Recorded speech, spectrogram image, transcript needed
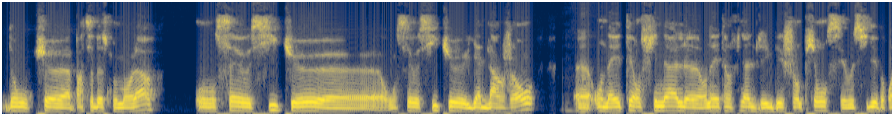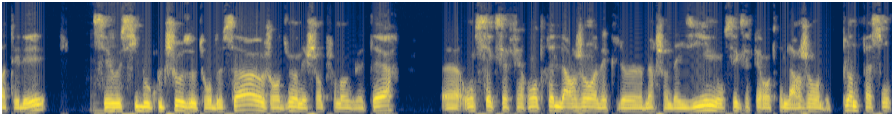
Donc à partir de ce moment-là, on sait aussi que euh, on sait aussi qu'il y a de l'argent. Mhm. Euh, on a été en finale, on a été en finale de Ligue des Champions, c'est aussi des droits télé, c'est mhm. aussi beaucoup de choses autour de ça. Aujourd'hui, on est champion d'Angleterre. Euh, on sait que ça fait rentrer de l'argent avec le merchandising, on sait que ça fait rentrer de l'argent de plein de façons.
